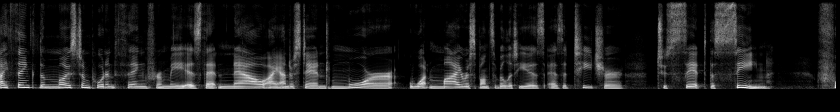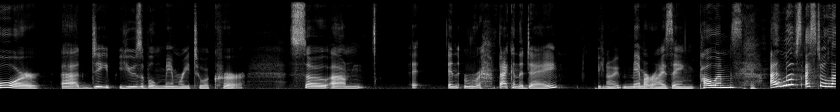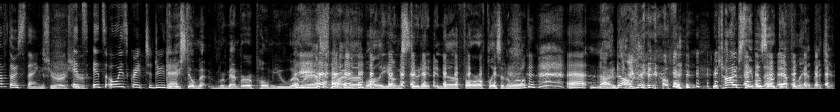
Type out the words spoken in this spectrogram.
I think the most important thing for me is that now I understand more what my responsibility is as a teacher to set the scene for a deep usable memory to occur. So, um, in back in the day, you know, memorizing poems. I love, I still love those things. Sure, sure. It's it's always great to do that. Can you still me- remember a poem you uh, were asked while, a, while a young student in a far off place in the world? Uh, no, no. Your times tables, though, definitely. I bet you.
